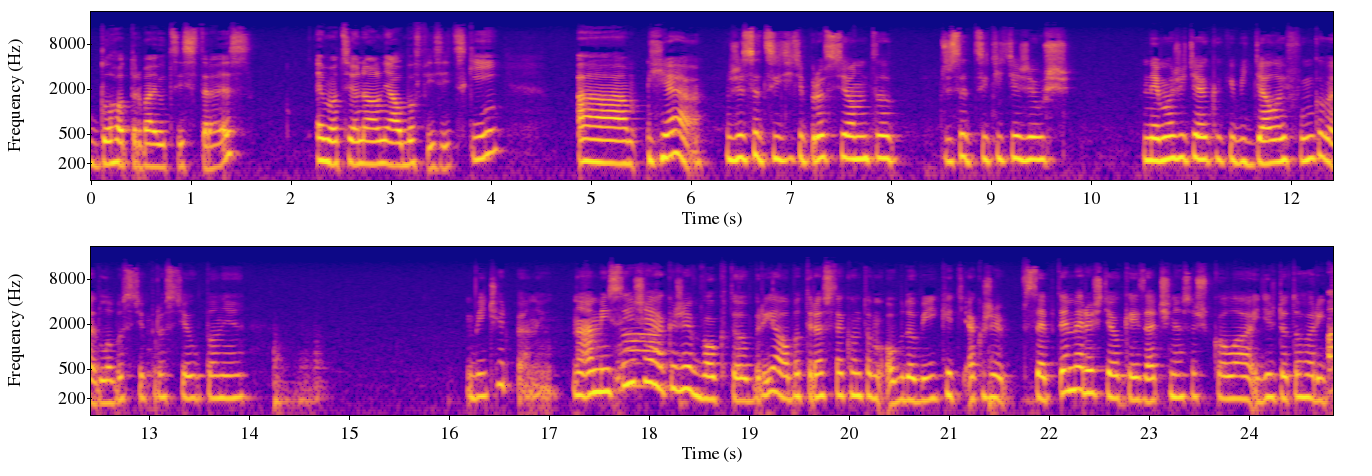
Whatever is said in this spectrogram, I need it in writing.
dlhotrvajúci stres, emocionálne alebo fyzický. A Ja, že sa cítite proste, ono to, že sa cítite, že už nemôžete ako keby ďalej fungovať, lebo ste proste úplne vyčerpaní. No a myslím, že akože v októbri, alebo teraz v takom tom období, keď akože v september ešte ok, začína sa škola, ideš do toho rytmu.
